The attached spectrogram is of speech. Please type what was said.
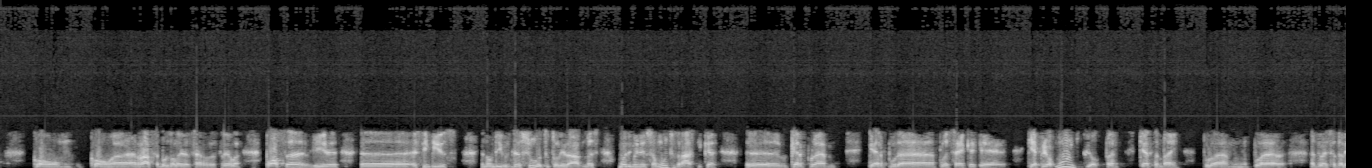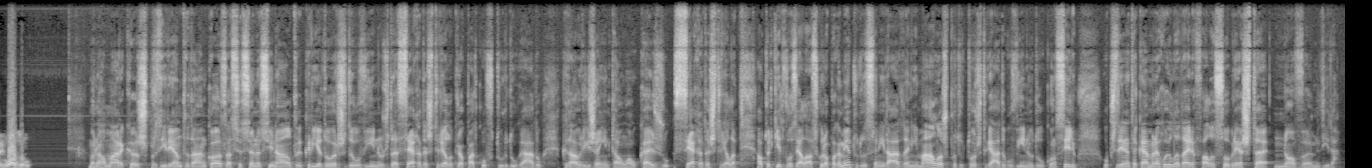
com, com a raça bordaleira Serra da Estrela possa vir uh, a extinguir-se, não digo na sua totalidade, mas uma diminuição muito drástica quer a, quer por a, pela seca, que é, que é muito preocupante, quer também pela, pela a doença da língua azul. Manuel Marques, presidente da ANCOS, Associação Nacional de Criadores de Ovinos da Serra da Estrela, preocupado com o futuro do gado, que dá origem então ao queijo Serra da Estrela. A autarquia de Vozela assegura o pagamento da sanidade animal aos produtores de gado bovino do Conselho. O presidente da Câmara, Rui Ladeira, fala sobre esta nova medida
